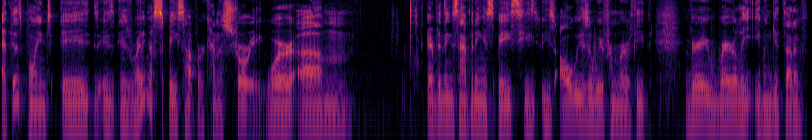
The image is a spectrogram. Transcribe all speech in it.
at this point is is, is writing a space opera kind of story where um, everything's happening in space. He's he's always away from Earth. He very rarely even gets out of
